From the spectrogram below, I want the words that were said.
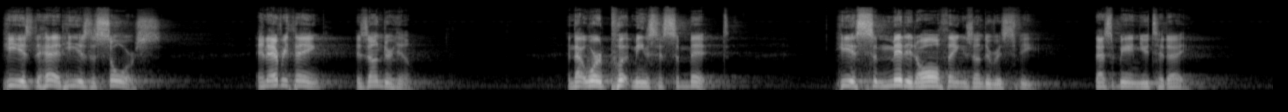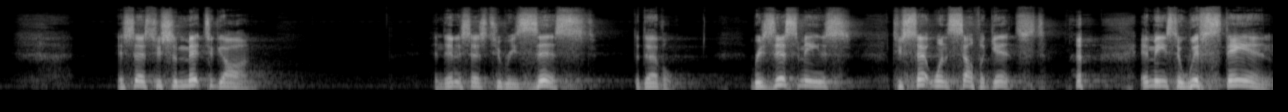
He is the head, he is the source. And everything is under him. And that word put means to submit. He has submitted all things under his feet. That's being you today. It says to submit to God. And then it says to resist the devil. Resist means to set oneself against, it means to withstand,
